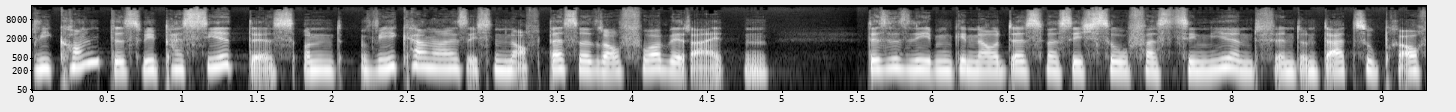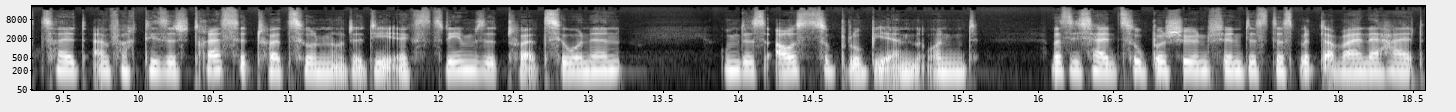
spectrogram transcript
wie kommt das? Wie passiert das? Und wie kann man sich noch besser darauf vorbereiten? Das ist eben genau das, was ich so faszinierend finde. Und dazu braucht es halt einfach diese Stresssituationen oder die Extremsituationen, um das auszuprobieren. Und was ich halt super schön finde, ist, dass mittlerweile halt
